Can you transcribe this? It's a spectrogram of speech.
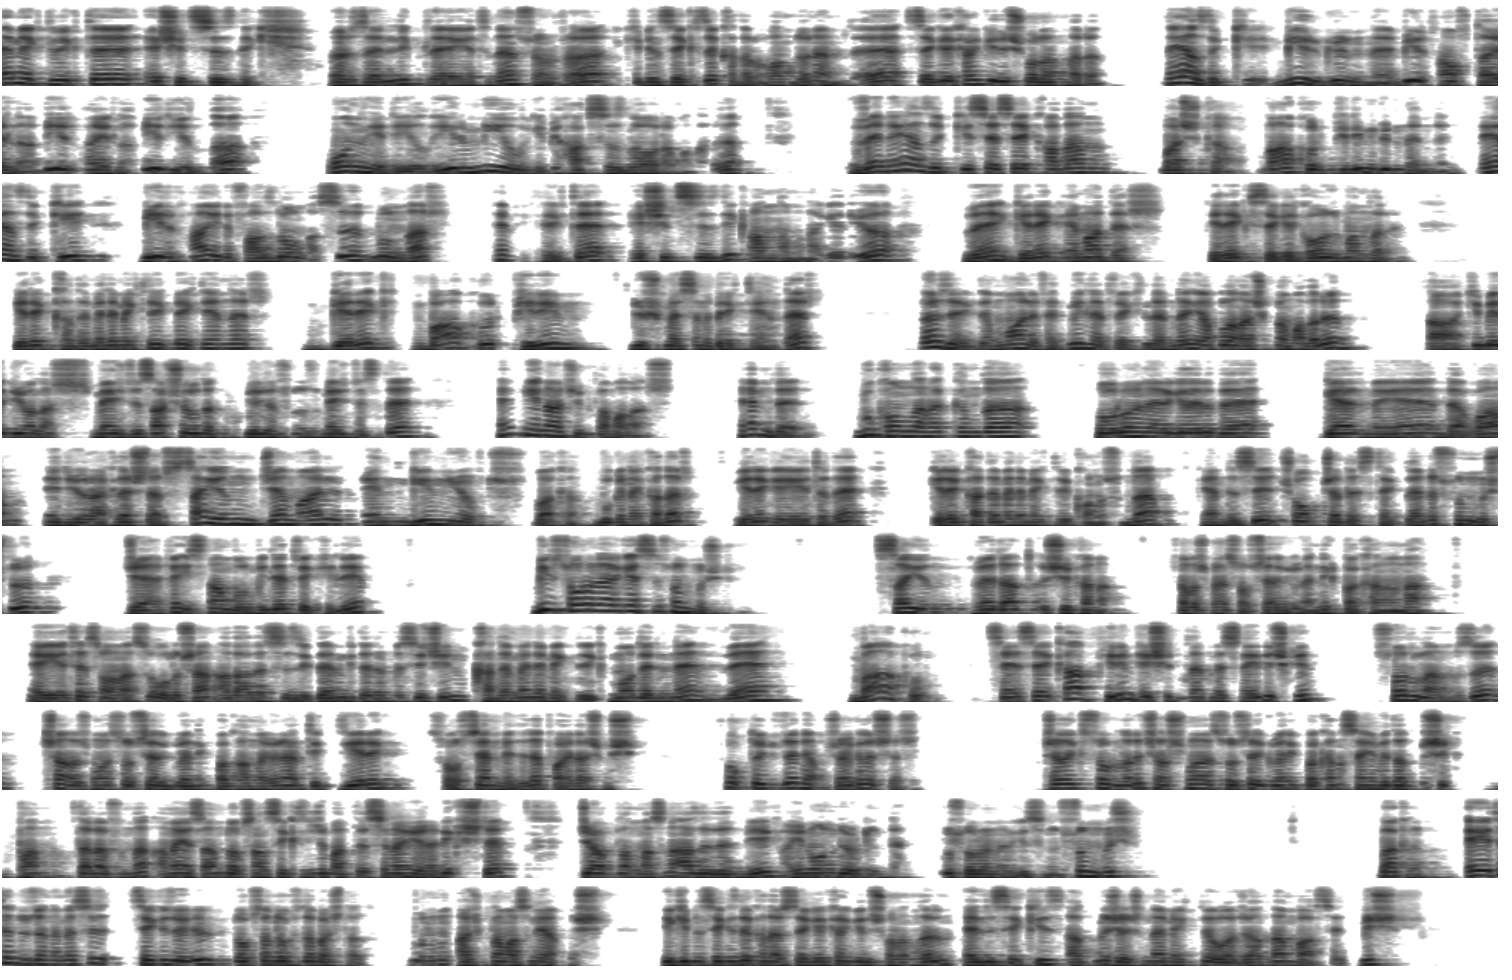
Emeklilikte eşitsizlik. Özellikle EYT'den sonra 2008'e kadar olan dönemde SGK girişi olanların ne yazık ki bir günle, bir haftayla, bir ayla, bir yılla 17 yıl, 20 yıl gibi haksızlığa uğramaları ve ne yazık ki SSK'dan başka Bağkur prim günlerinin ne yazık ki bir hayli fazla olması bunlar emeklilikte eşitsizlik anlamına geliyor ve gerek EMADER, gerek SGK uzmanları, gerek kademeli emeklilik bekleyenler, gerek Bağkur prim düşmesini bekleyenler özellikle muhalefet milletvekillerinde yapılan açıklamaları takip ediyorlar. Meclis açıldı biliyorsunuz mecliste hem yeni açıklamalar hem de bu konular hakkında soru önergeleri de gelmeye devam ediyor arkadaşlar. Sayın Cemal Engin Yurt bakın bugüne kadar gerek EYT'de gerek kademeli emeklilik konusunda kendisi çokça desteklerini sunmuştu. CHP İstanbul Milletvekili bir soru önergesi sunmuş. Sayın Vedat Işıkhan'a, Çalışma ve Sosyal Güvenlik Bakanı'na EYT sonrası oluşan adaletsizliklerin giderilmesi için kademeli emeklilik modeline ve Bağkur SSK prim eşitlenmesine ilişkin sorularımızı Çalışma ve Sosyal Güvenlik Bakanlığı'na yönelttik diyerek sosyal medyada paylaşmış. Çok da güzel yapmış arkadaşlar. Aşağıdaki soruları Çalışma ve Sosyal Güvenlik Bakanı Sayın Vedat Işıkhan tarafından anayasanın 98. maddesine yönelik işte cevaplanmasını arz eden bir ayın 14'ünde bu soru önergesini sunmuş. Bakın EYT düzenlemesi 8 Eylül 99'da başladı. Bunun açıklamasını yapmış. 2008'de kadar SGK giriş olanların 58-60 yaşında emekli olacağından bahsetmiş.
